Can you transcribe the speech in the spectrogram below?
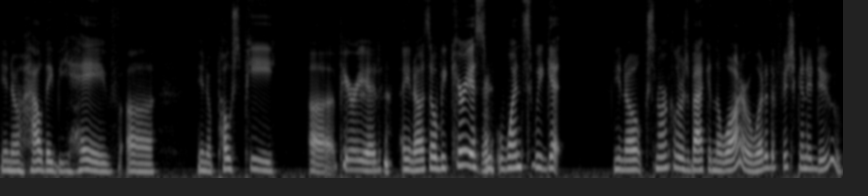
you know, how they behave. Uh, you know, post pee uh, period. you know, so I'll be curious once we get you know, snorkelers back in the water, what are the fish going to do?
